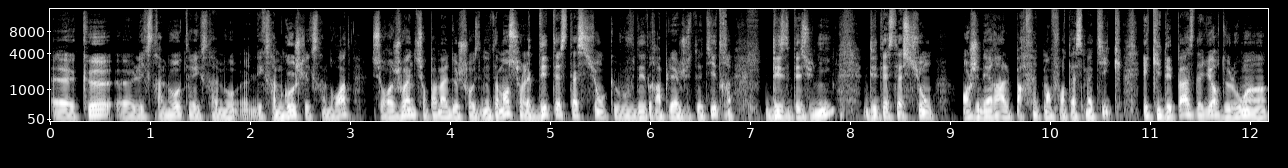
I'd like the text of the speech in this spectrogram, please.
que l'extrême droite l'extrême gauche, l'extrême droite se rejoignent sur pas mal de choses, et notamment sur la détestation que vous venez de rappeler à juste titre des États-Unis détestation en général parfaitement fantasmatique et qui dépasse d'ailleurs de loin hein,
